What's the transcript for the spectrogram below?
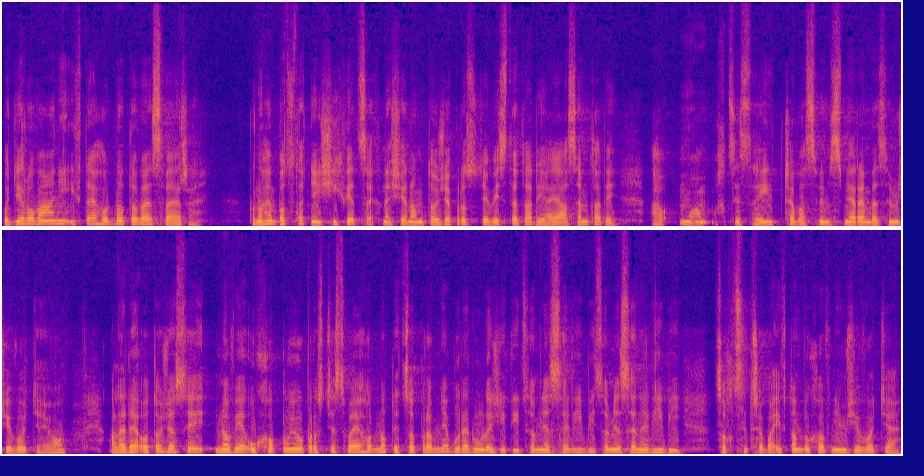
Oddělování i v té hodnotové sféře. V mnohem podstatnějších věcech, než jenom to, že prostě vy jste tady a já jsem tady. A chci se jít třeba svým směrem ve svém životě. Jo? Ale jde o to, že si nově uchopuju prostě svoje hodnoty, co pro mě bude důležitý, co mě se líbí, co mě se nelíbí, co chci třeba i v tom duchovním životě,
